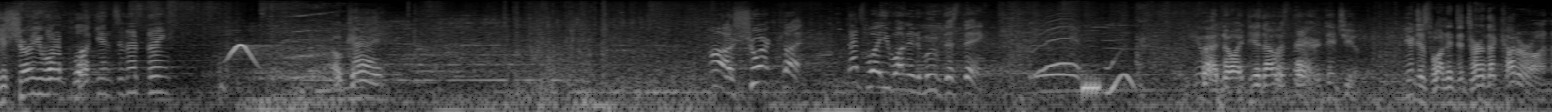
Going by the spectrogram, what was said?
You sure you want to plug into this thing? Okay. Oh, shortcut! That's why you wanted to move this thing. You had no idea that was there, did you? You just wanted to turn the cutter on.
